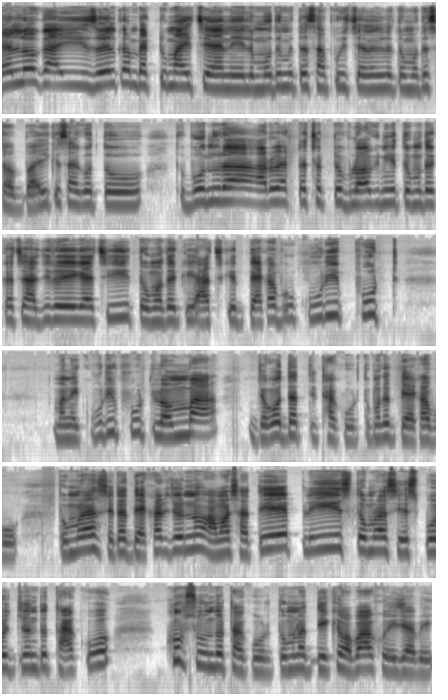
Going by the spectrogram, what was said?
Hello guys welcome back to my channel Madhumita Sapui চ্যানেলে তোমাদের সবাইকে স্বাগত। তো বন্ধুরা আরও একটা ছোট্ট ব্লগ নিয়ে তোমাদের কাছে হাজির হয়ে গেছি। তোমাদেরকে আজকে দেখাবো কুড়ি ফুট মানে কুড়ি ফুট লম্বা জগদ্ধাত্রী ঠাকুর তোমাদের দেখাবো। তোমরা সেটা দেখার জন্য আমার সাথে প্লিজ তোমরা শেষ পর্যন্ত থাকো। খুব সুন্দর ঠাকুর, তোমরা দেখে অবাক হয়ে যাবে।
